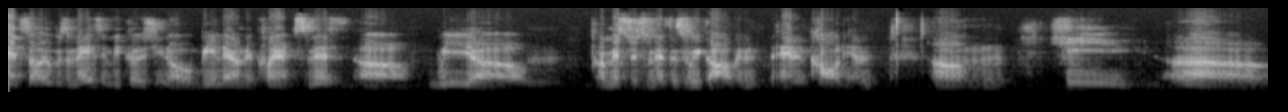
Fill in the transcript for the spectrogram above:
and so it was amazing because you know being there under Clarence Smith, uh, we um, or Mr. Smith as we call him and called him, um, he. Uh,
